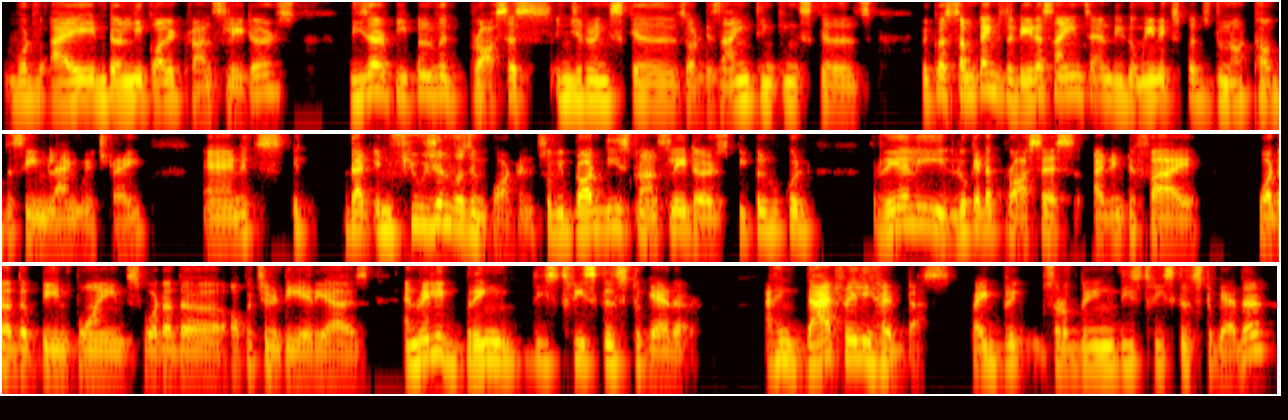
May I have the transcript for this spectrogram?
what I internally call it translators. These are people with process engineering skills or design thinking skills, because sometimes the data science and the domain experts do not talk the same language, right? And it's it, that infusion was important. So we brought these translators, people who could really look at a process, identify what are the pain points, what are the opportunity areas, and really bring these three skills together. I think that really helped us, right? Bring, sort of bringing these three skills together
